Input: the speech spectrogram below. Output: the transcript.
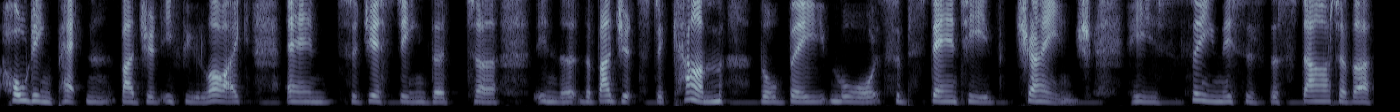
holding pattern budget, if you like, and suggesting that uh, in the, the budgets to come, there'll be more substantive change. He's seeing this as the start of a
